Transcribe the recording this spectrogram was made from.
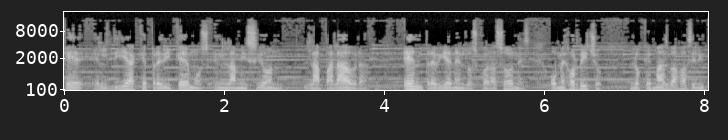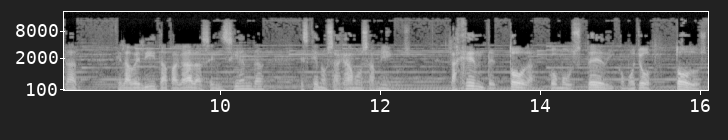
que el día que prediquemos en la misión la palabra entre bien en los corazones, o mejor dicho, lo que más va a facilitar que la velita apagada se encienda es que nos hagamos amigos. La gente toda, como usted y como yo, todos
